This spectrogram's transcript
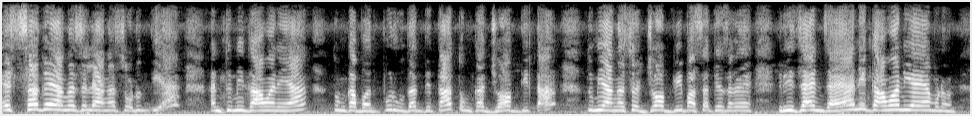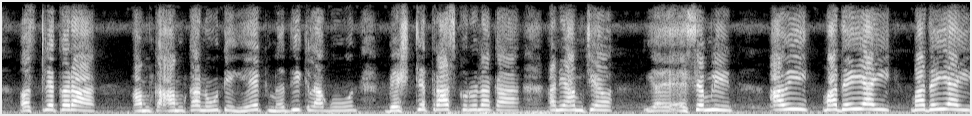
हे सगळे हांगासरले हांगा सोडून दिया आनी तुमी गांवान येया तुमकां भरपूर उदक दिता तुमकां जॉब दिता. तुमी हांगासर जॉब बीब आसा ते सगळे रिजायन जाया आनी गांवान येया म्हणून. असले करा. आमकां आमकां न्हू ते एक नदीक लागून बेश्टे त्रास करूं नाका. आनी आमचे एसेंब्लीन आई माधई आई माधई आई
